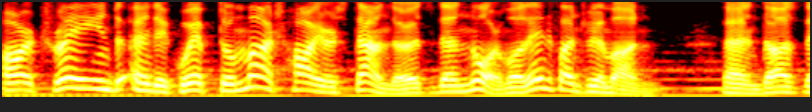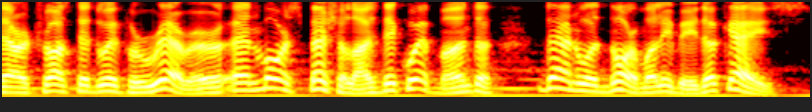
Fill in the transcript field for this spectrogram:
are trained and equipped to much higher standards than normal infantrymen, and thus they are trusted with rarer and more specialized equipment than would normally be the case.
